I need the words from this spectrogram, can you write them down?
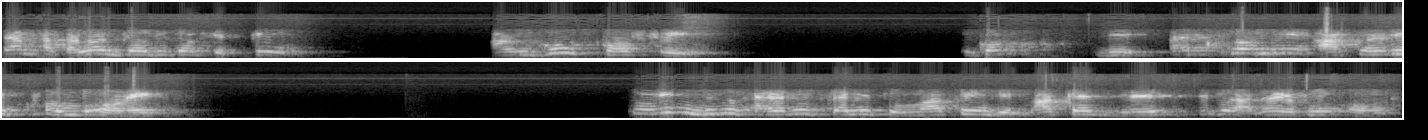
Them I cannot judge it up a thing and go scot free. Because the economy has already come already. So even people are even selling tomato in the market, they, people are not even on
